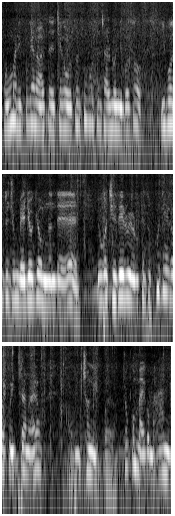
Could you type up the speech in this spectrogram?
정말 이쁘게 나왔어요. 제가 옷을 속옷을 잘못 입어서 입어도 좀 매력이 없는데 요거 제대로 이렇게 해서 코디해 갖고 입잖아요. 엄청 이뻐요. 조금 말고 많이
